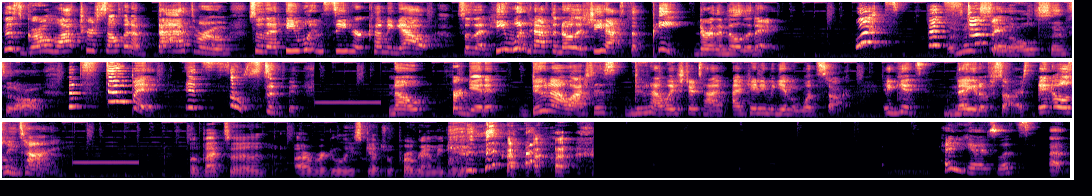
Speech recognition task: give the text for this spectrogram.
This girl locked herself in a bathroom so that he wouldn't see her coming out, so that he wouldn't have to know that she has to pee during the middle of the day. What? That's That makes stupid. no sense at all. That's stupid. It's so stupid. No, forget it. Do not watch this. Do not waste your time. I can't even give it one star. It gets negative stars. It owes me time. But back to our regularly scheduled programming here. Hey, you guys, what's up?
